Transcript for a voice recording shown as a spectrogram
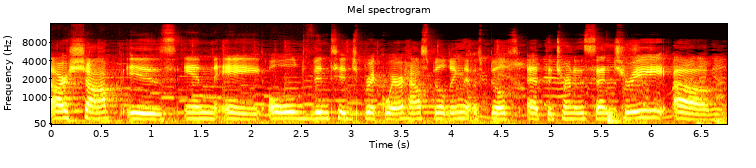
Our shop is in a old vintage brick warehouse building that was built at the turn of the century. Um,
